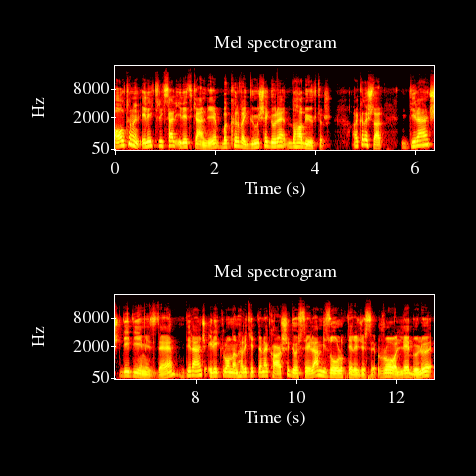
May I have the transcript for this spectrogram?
Altının elektriksel iletkenliği bakır ve gümüşe göre daha büyüktür. Arkadaşlar direnç dediğimizde direnç elektronların hareketlerine karşı gösterilen bir zorluk derecesi. Rho L bölü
